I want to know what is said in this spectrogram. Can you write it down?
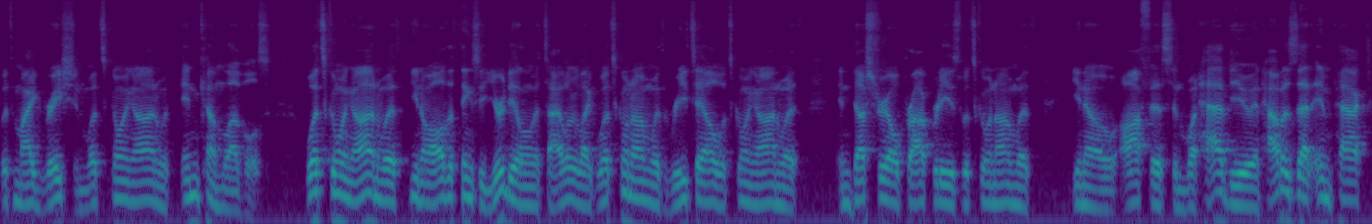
with migration, what's going on with income levels, what's going on with, you know, all the things that you're dealing with, Tyler, like what's going on with retail, what's going on with industrial properties, what's going on with you know office and what have you and how does that impact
